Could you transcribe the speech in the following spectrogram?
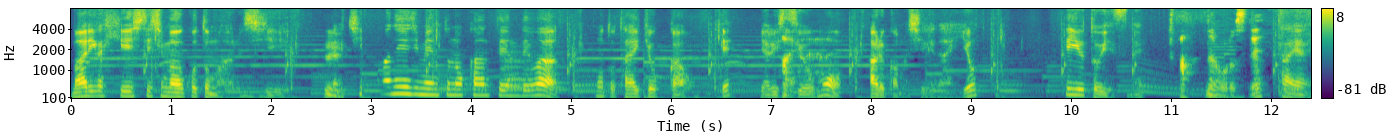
周りが疲弊してしまうこともあるし、うんチームマネージメントの観点では、もっと対極感を持ってやる必要もあるかもしれないよっていう問いですね。あ、なるほどですね。はいはいはい。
